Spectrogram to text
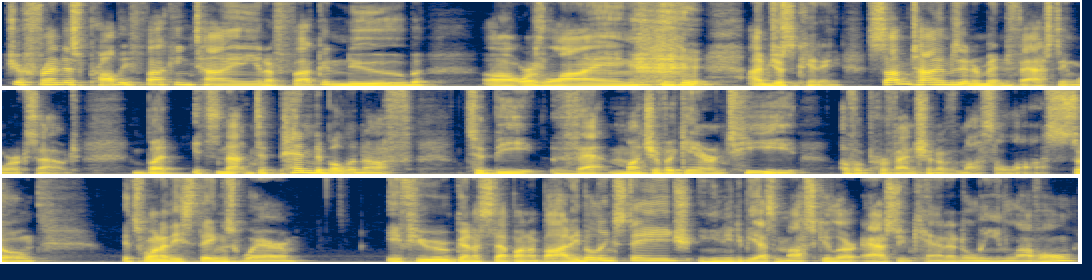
But your friend is probably fucking tiny and a fucking noob uh, or is lying. I'm just kidding. Sometimes intermittent fasting works out, but it's not dependable enough to be that much of a guarantee of a prevention of muscle loss. So it's one of these things where if you're going to step on a bodybuilding stage, you need to be as muscular as you can at a lean level.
